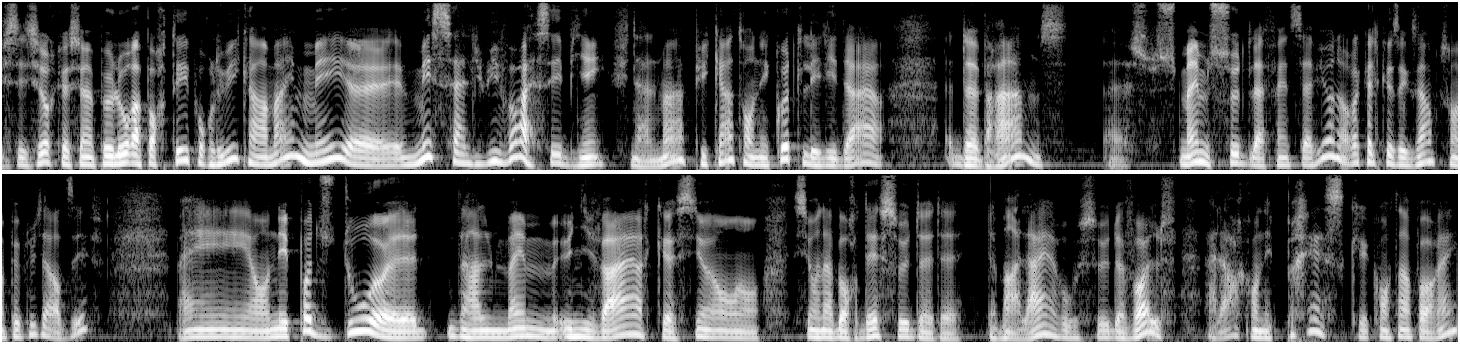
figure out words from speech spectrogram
c'est sûr que c'est un peu lourd à porter pour lui quand même, mais, euh, mais ça lui va assez bien finalement. Puis quand on écoute les leaders de Brahms, même ceux de la fin de sa vie, on aura quelques exemples qui sont un peu plus tardifs, ben, on n'est pas du tout euh, dans le même univers que si on, si on abordait ceux de, de, de Mahler ou ceux de Wolf, alors qu'on est presque contemporain.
